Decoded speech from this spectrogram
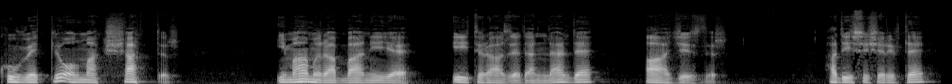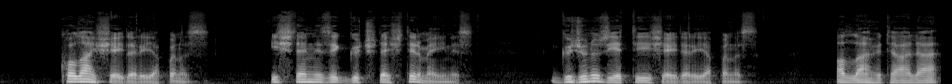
kuvvetli olmak şarttır. İmam-ı Rabbaniye itiraz edenler de acizdir. Hadisi şerifte kolay şeyleri yapınız. İşlerinizi güçleştirmeyiniz. Gücünüz yettiği şeyleri yapınız. Allahü Teala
